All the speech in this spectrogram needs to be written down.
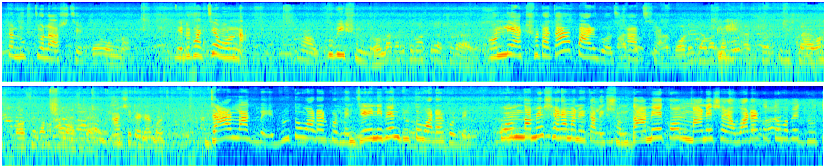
একটা লুক চলে আসছে। এটা থাকছে ওড়না। ওয়াও খুবই সুন্দর। ওন্না থাকছে মাত্র একশো টাকা অনলি একশো টাকা পার গজ আচ্ছা। আর বডি জামার কাপড় একশো তিরিশ টাকা করে কসের কাপড় খালি আশি টাকা করে। আশি টাকা গজ। যার লাগবে দ্রুত অর্ডার করবেন যেই নেবেন দ্রুত অর্ডার করবেন। কম দামে সেরা মানের কালেকশন দামে কম মানে সেরা। অর্ডার করতে হবে দ্রুত।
